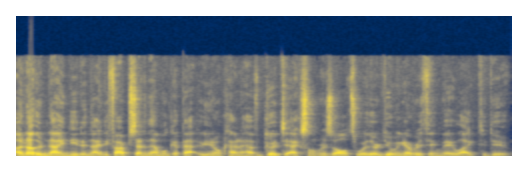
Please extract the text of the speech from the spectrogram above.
another 90 to 95% of them will get back, you know, kind of have good to excellent results where they're doing everything they like to do.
